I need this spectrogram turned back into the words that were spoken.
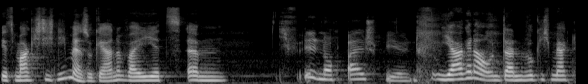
jetzt mag ich dich nicht mehr so gerne, weil jetzt, ähm, Ich will noch Ball spielen. ja genau, und dann wirklich merkt,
